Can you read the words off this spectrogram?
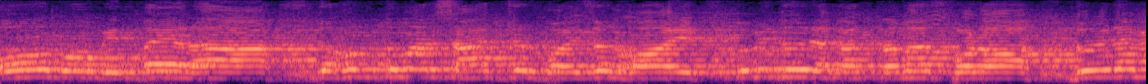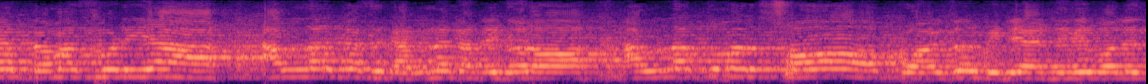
ও মুমিন ভাইরা যখন তোমার সাহায্যের প্রয়োজন হয় তুমি দুই রাকাত নামাজ পড়ো দুই রাকাত নামাজ পড়িয়া আল্লাহর কাছে কান্নাকাটি করো আল্লাহ তোমার সব প্রয়োজন মিটিয়ে দিবে বলেন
